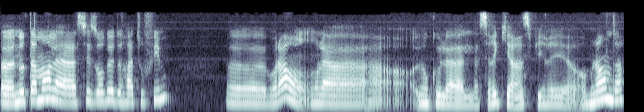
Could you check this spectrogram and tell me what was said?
notamment la saison 2 de Ratu Film. Euh, voilà, on, l'a donc la, la série qui a inspiré euh, Homeland.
